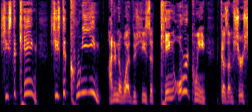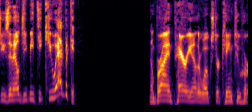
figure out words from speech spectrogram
She's the king. She's the queen. I don't know whether she's a king or a queen, because I'm sure she's an LGBTQ advocate. Now, Brian Perry, another wokester, came to her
